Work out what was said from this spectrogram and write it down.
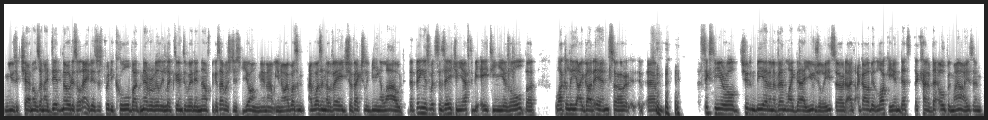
music channels, and I did notice, well, hey, this is pretty cool, but never really looked into it enough because I was just young, you know. You know, I wasn't, I wasn't of age of actually being allowed. The thing is, with Sensation, you have to be 18 years old, but luckily I got in. So, um, 16 year old shouldn't be at an event like that usually. So I, I got a bit lucky, and that's the kind of that opened my eyes and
